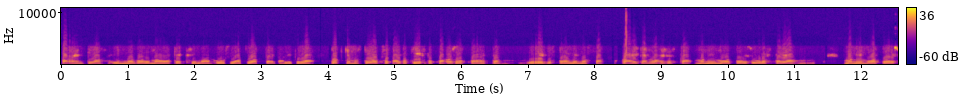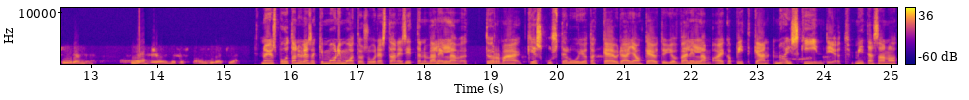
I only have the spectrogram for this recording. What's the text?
parempia innovoimaan ja keksimään uusia tuotteita. Eli kyllä tutkimustulokset aika kiistatta osoittaa, että yritystoiminnassa kaikenlaisesta monimuotoisuudesta ja monimuotoisuuden huomioimisesta on hyötyä. No jos puhutaan yleensäkin monimuotoisuudesta, niin sitten välillä törmää keskusteluun, jota käydään ja on käyty jo välillä aika pitkään, naiskiintiöt. Mitä sanot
